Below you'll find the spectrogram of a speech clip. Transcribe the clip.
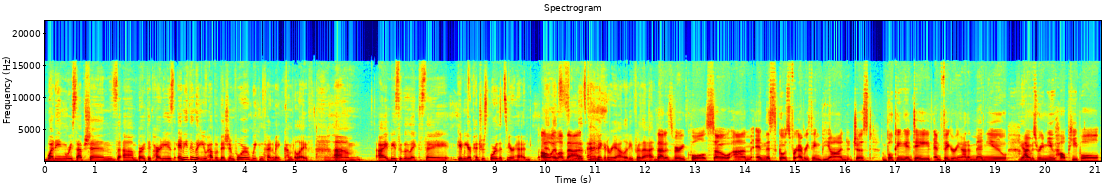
wedding receptions, um, birthday parties, anything that you have a vision for, we can kind of make come to life. Really? I basically like to say, give me your Pinterest board that's in your head. Oh, I love that. That's kind of make it a reality for that. That is very cool. So, um, and this goes for everything beyond just booking a date and figuring out a menu. Yeah. I was reading you help people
